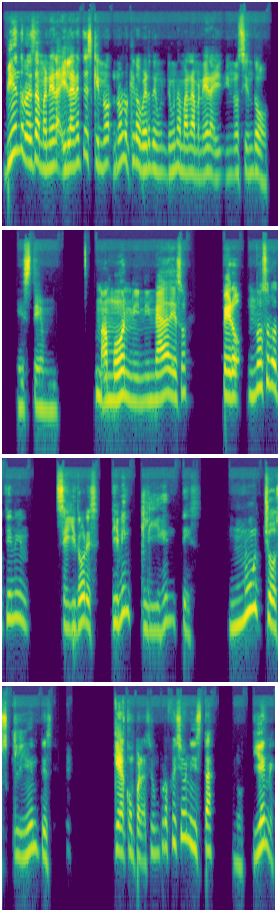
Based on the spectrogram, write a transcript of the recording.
viéndolo de esa manera, y la neta es que no, no lo quiero ver de, de una mala manera y, y, no siendo este mamón ni, ni nada de eso, pero no solo tienen seguidores, tienen clientes, muchos clientes, que a comparación profesionista no tiene.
